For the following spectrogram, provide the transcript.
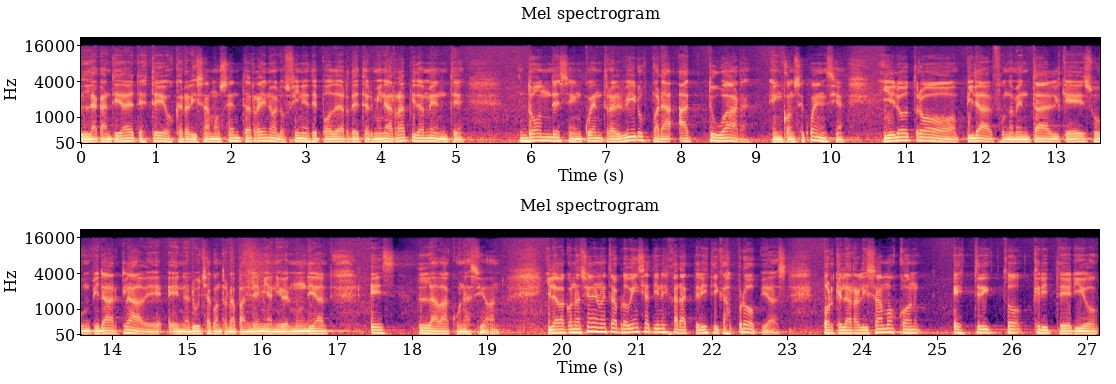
la cantidad de testeos que realizamos en terreno a los fines de poder determinar rápidamente dónde se encuentra el virus para actuar en consecuencia. Y el otro pilar fundamental, que es un pilar clave en la lucha contra la pandemia a nivel mundial, es la vacunación. Y la vacunación en nuestra provincia tiene características propias, porque la realizamos con estricto criterio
